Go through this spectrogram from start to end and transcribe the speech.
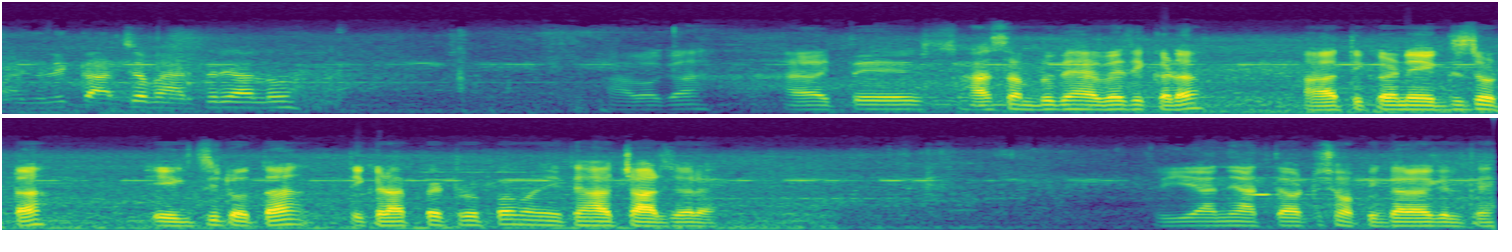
फायनली कारच्या बाहेर तरी आलो. हा बघा हा इथे हा समृद्धी हायवे तिकडं. हा तिकडनं एक्झिट होता. एक्झिट होता. तिकडा पेट्रोल पंप आणि इथे हा चार्जर आहे. फ्री आणि आता वाटतं शॉपिंग करायला गेले ते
